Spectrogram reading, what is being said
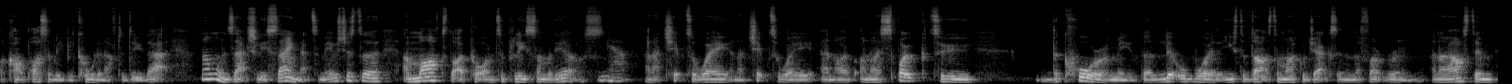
I can't possibly be cool enough to do that. No one's actually saying that to me. It was just a, a mask that I put on to please somebody else. Yeah. And I chipped away and I chipped away and I and I spoke to the core of me, the little boy that used to dance to Michael Jackson in the front room. And I asked him,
